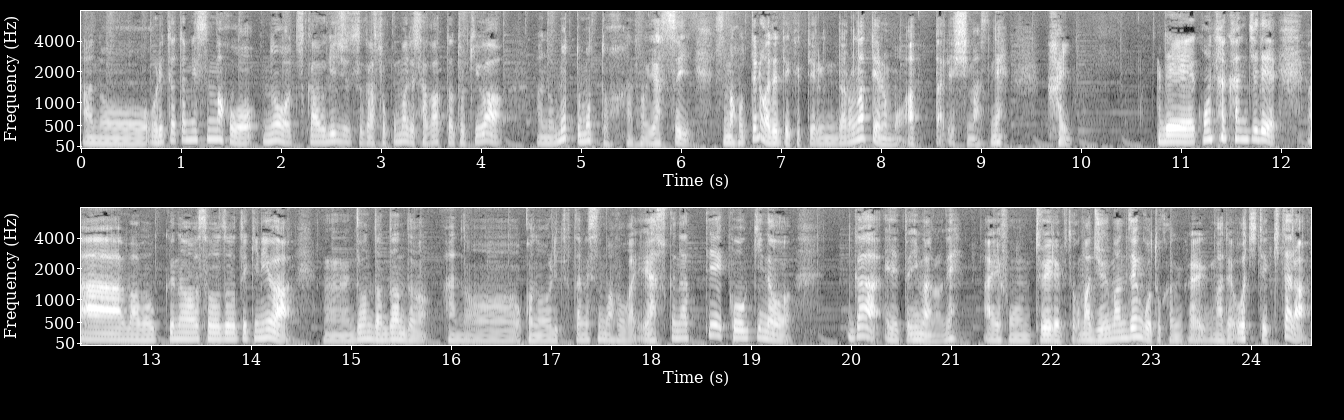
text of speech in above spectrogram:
あの折りたたみスマホの使う技術がそこまで下がった時はあのもっともっとあの安いスマホっていうのが出てきてるんだろうなっていうのもあったりしますね。はい。で、こんな感じで、あまあ僕の想像的には、うん、どんどんどんどん、あのー、この折りたたみスマホが安くなって、高機能が、えっ、ー、と、今のね、iPhone12 とか、まあ、10万前後とかまで落ちてきたら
